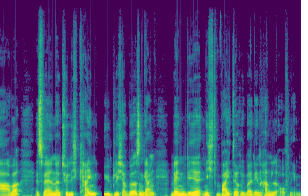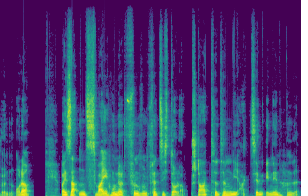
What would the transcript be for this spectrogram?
Aber es wäre natürlich kein üblicher Börsengang, wenn wir nicht weit darüber den Handel aufnehmen würden, oder? Bei satten 245 Dollar starteten die Aktien in den Handel.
